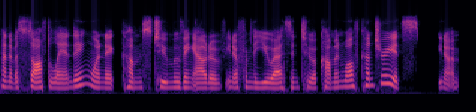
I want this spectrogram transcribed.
kind of a soft landing when it comes to moving out of, you know, from the US into a Commonwealth country. It's, you know,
